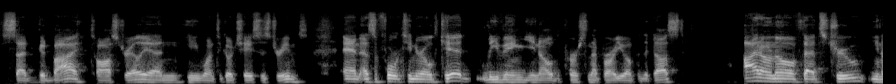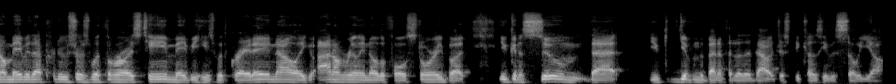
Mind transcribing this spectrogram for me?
said goodbye to Australia, and he went to go chase his dreams. And as a 14 year old kid, leaving, you know, the person that brought you up in the dust, I don't know if that's true. You know, maybe that producer is with LAROI's team. Maybe he's with Grade A now. Like, I don't really know the full story, but you can assume that you can give him the benefit of the doubt just because he was so young.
